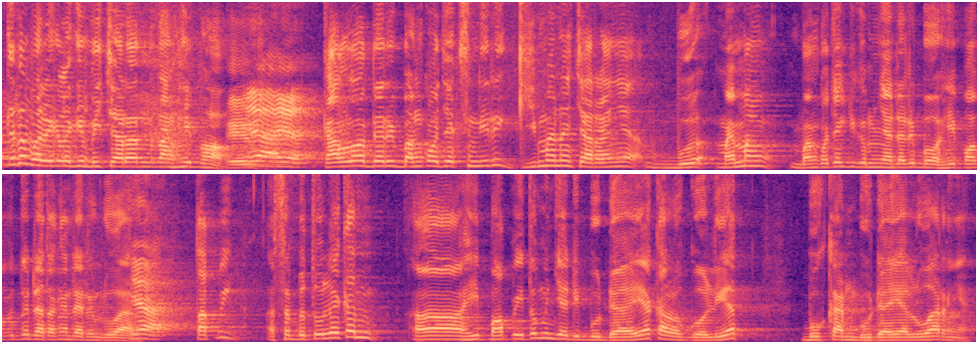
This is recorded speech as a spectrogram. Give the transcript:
kita balik lagi bicara tentang hip hop. Iya, iya. Kalau dari Bang Kojek sendiri gimana caranya? Bu, memang Bang Kojek juga menyadari bahwa hip hop itu datangnya dari luar. Iya. Tapi eh, sebetulnya kan eh, hip hop itu menjadi budaya kalau gue lihat bukan budaya luarnya,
